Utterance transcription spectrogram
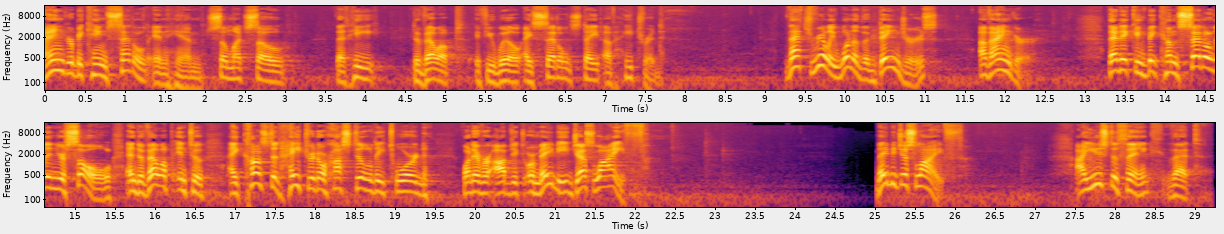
Anger became settled in him, so much so that he developed, if you will, a settled state of hatred. That's really one of the dangers of anger that it can become settled in your soul and develop into a constant hatred or hostility toward whatever object, or maybe just life. Maybe just life. I used to think that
